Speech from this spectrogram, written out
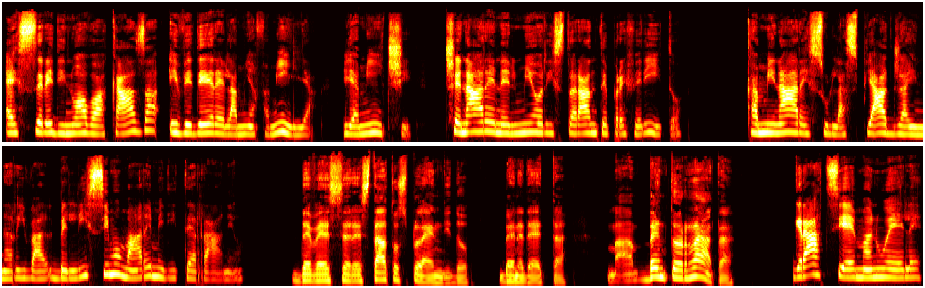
essere di nuovo a casa e vedere la mia famiglia, gli amici, cenare nel mio ristorante preferito, camminare sulla spiaggia in riva al bellissimo mare Mediterraneo. Deve essere stato splendido, Benedetta. Ma bentornata. Grazie, Emanuele.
